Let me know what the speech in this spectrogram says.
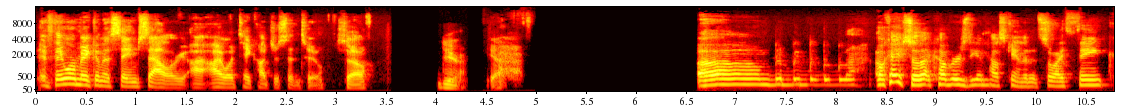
if they were making the same salary, I, I would take Hutchison too. So Yeah. Yeah. Um. blah, blah, blah, blah, blah. Okay, so that covers the in-house candidates. So I think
